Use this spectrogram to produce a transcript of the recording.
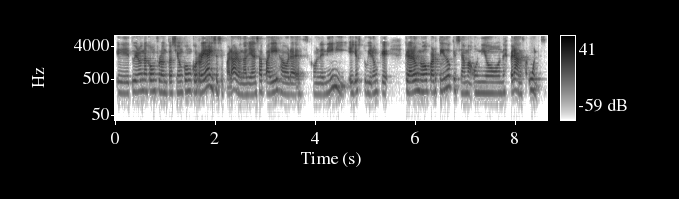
eh, tuvieron una confrontación con Correa y se separaron. Alianza País ahora es con Lenin y ellos tuvieron que crear un nuevo partido que se llama Unión Esperanza, UNES.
